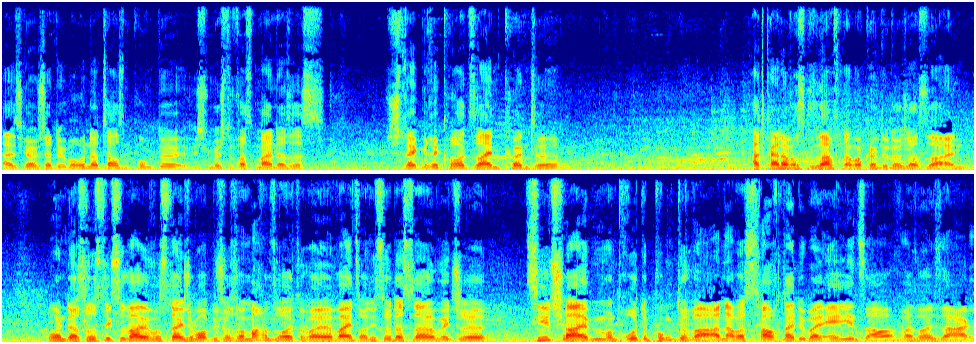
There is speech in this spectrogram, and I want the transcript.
also ich glaube, ich hatte über 100.000 Punkte. Ich möchte fast meinen, dass es Streckenrekord sein könnte. Hat keiner was gesagt, aber könnte durchaus sein. Und das Lustigste war, wir wussten eigentlich überhaupt nicht, was man machen sollte, weil war jetzt auch nicht so, dass da irgendwelche Zielscheiben und rote Punkte waren, aber es tauchten halt überall Aliens auf, was soll ich sagen?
